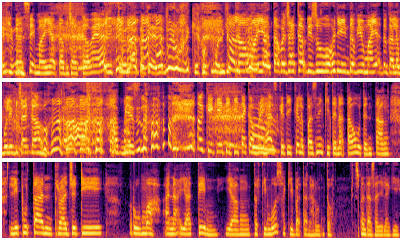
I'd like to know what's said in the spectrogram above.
Nasib mayat tak bercakap ya Itulah kata dia bermaki ampun Kalau mayat tak bercakap Disuruhnya interview mayat tu Kalau boleh bercakap. Ha, Habislah. Okey Katie Kita akan berehat seketika. Lepas ni kita nak tahu Tentang liputan tragedi rumah anak yatim yang tertimbus akibat tanah runtuh. Sebentar saja lagi.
